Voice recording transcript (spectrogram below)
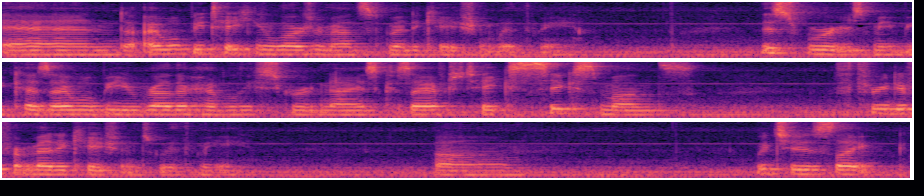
and I will be taking large amounts of medication with me. This worries me because I will be rather heavily scrutinized because I have to take six months of three different medications with me um, which is like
